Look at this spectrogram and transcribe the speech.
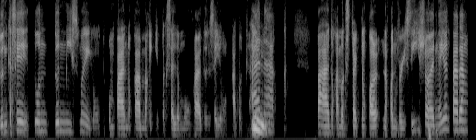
doon kasi doon doon mismo eh kung, kung paano ka makikipagsalamuha doon sa iyong kapag-anak, mm. paano ka mag-start ng ng conversation. Ngayon parang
